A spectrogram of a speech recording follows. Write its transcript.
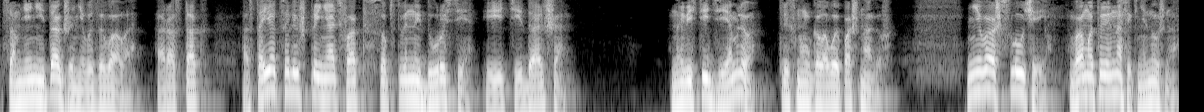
сомнений также не вызывало. А раз так, остается лишь принять факт собственной дурости и идти дальше. «Навестить землю?» – тряхнул головой Пашнагов. «Не ваш случай. Вам это и нафиг не нужно».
